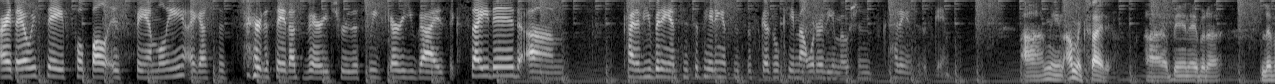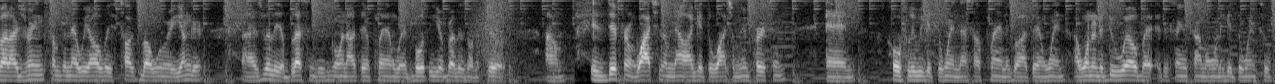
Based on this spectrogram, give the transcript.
All right, they always say football is family. I guess it's fair to say that's very true this week. Are you guys excited? Um, kind of, you've been anticipating it since the schedule came out. What are the emotions heading into this game? I mean, I'm excited. Uh, being able to live out our dreams, something that we always talked about when we were younger. Uh, it's really a blessing just going out there playing with both of your brothers on the field. Um, it's different watching them now. I get to watch them in person, and hopefully we get the win. That's our plan to go out there and win. I want them to do well, but at the same time, I want to get the win too.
